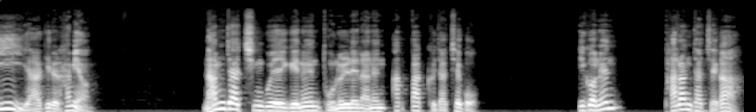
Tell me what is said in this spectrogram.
이 이야기를 하면 남자친구에게는 돈을 내라는 압박 그 자체고 이거는 발언 자체가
